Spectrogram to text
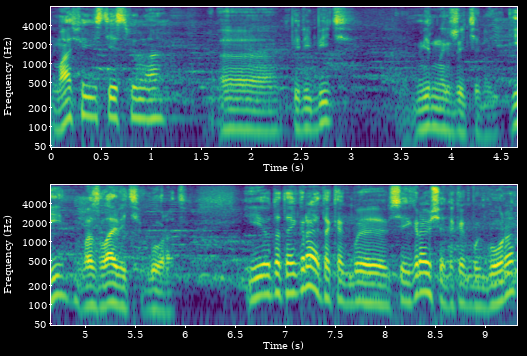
мафии, естественно, э, перебить мирных жителей и возглавить город. И вот эта игра, это как бы все играющие, это как бы город.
